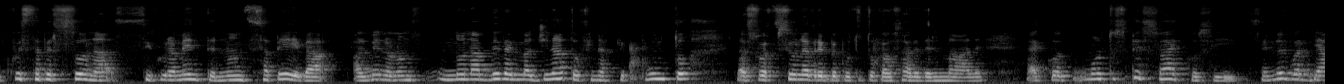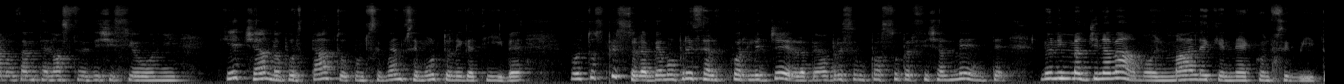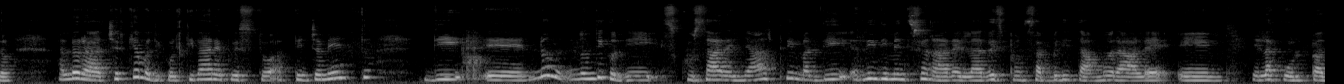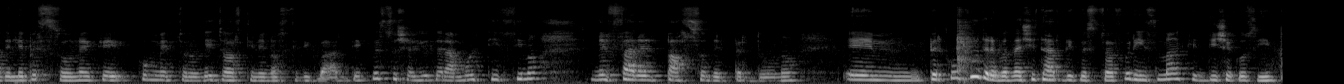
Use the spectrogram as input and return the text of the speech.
questa persona sicuramente non sapeva, almeno non, non, aveva immaginato fino a che punto la sua azione avrebbe potuto causare del male. Ecco, molto spesso è così. Se noi guardiamo tante nostre decisioni che ci hanno portato conseguenze molto negative, molto spesso le abbiamo prese al cuor leggero, le abbiamo prese un po' superficialmente, non immaginavamo il male che ne è conseguito. Allora cerchiamo di coltivare questo atteggiamento di, eh, non, non, dico di scusare gli altri, ma di ridimensionare la responsabilità morale e, e, la colpa delle persone che commettono dei torti nei nostri riguardi. Questo ci aiuterà moltissimo nel fare il passo del perdono. E, ehm, per concludere vorrei citarvi questo aforisma che dice così.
